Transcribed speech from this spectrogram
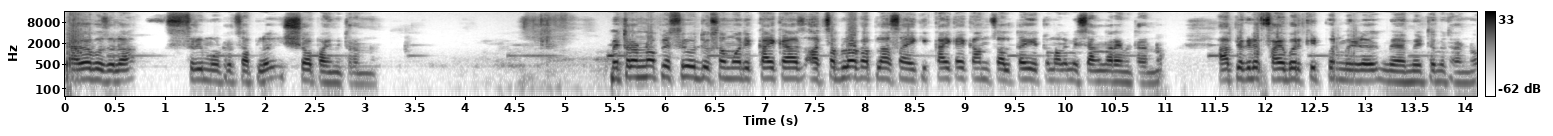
डाव्या बाजूला श्री मोटरचं आपलं शॉप आहे मित्रांनो. मित्रांनो आपल्या श्री उद्योग समूहामध्ये काय काय आज आजचा ब्लॉग आपला असा आहे की काय काय काम चालतंय हे तुम्हाला मी सांगणार आहे मित्रांनो. आपल्याकडे फायबर किट पण मिळ मिळतं मित्रांनो.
